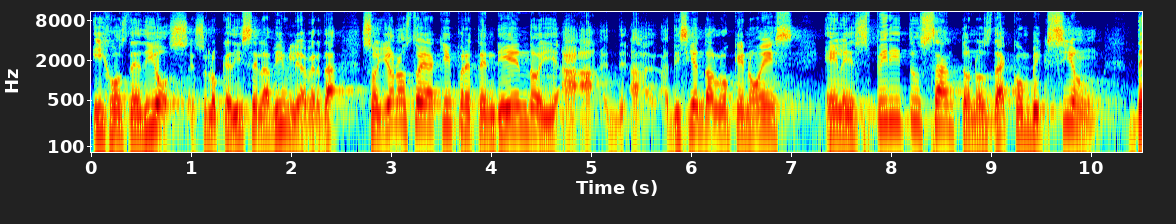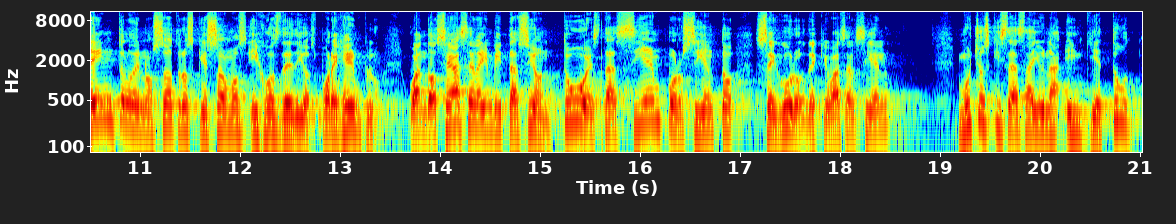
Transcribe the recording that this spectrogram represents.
Hijos de Dios, eso es lo que dice la Biblia, ¿verdad? So, yo no estoy aquí pretendiendo y diciendo algo que no es. El Espíritu Santo nos da convicción dentro de nosotros que somos hijos de Dios. Por ejemplo, cuando se hace la invitación, ¿tú estás 100% seguro de que vas al cielo? Muchos quizás hay una inquietud.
